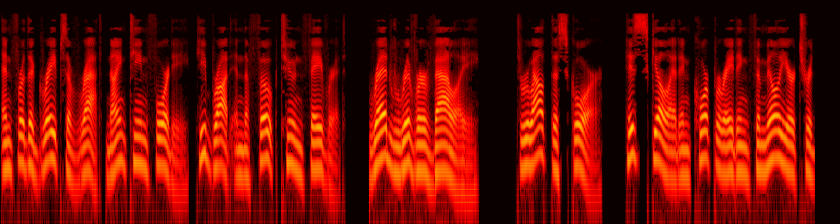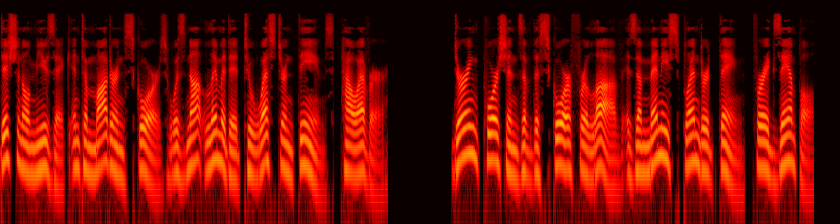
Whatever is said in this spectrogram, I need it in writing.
And for The Grapes of Wrath 1940, he brought in the folk tune favorite, Red River Valley, throughout the score. His skill at incorporating familiar traditional music into modern scores was not limited to Western themes, however. During portions of the score for Love is a many-splendored thing, for example,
